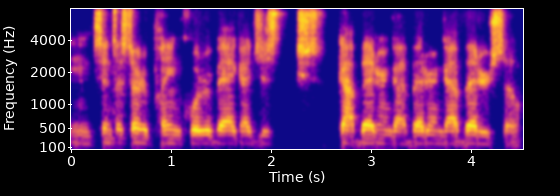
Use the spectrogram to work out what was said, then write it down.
and since I started playing quarterback, I just got better and got better and got better. So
